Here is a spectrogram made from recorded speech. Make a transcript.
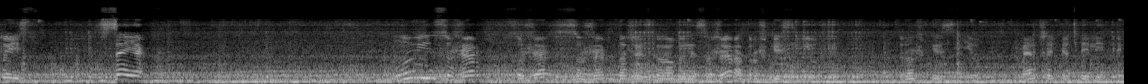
Тобто все як. Ну і сожер, сожер, сожер, навіть сказав би не сожер, а трошки з'їв. Трошки з'їв. Менше 5 літрів.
